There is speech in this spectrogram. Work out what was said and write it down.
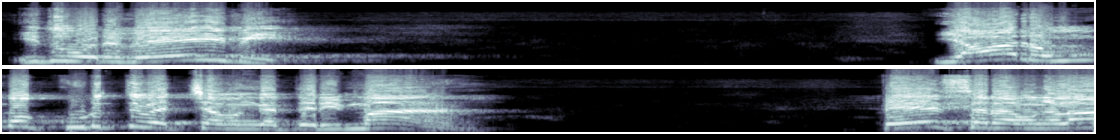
இது ஒரு வேள்வி. யார் ரொம்ப கொடுத்து வச்சவங்க தெரியுமா? பேசுறவங்களா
